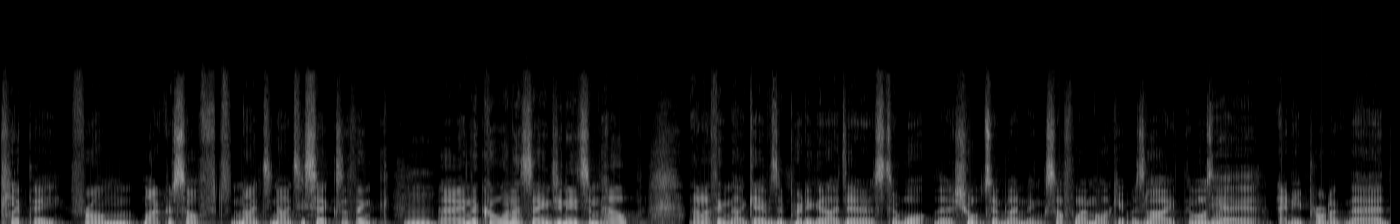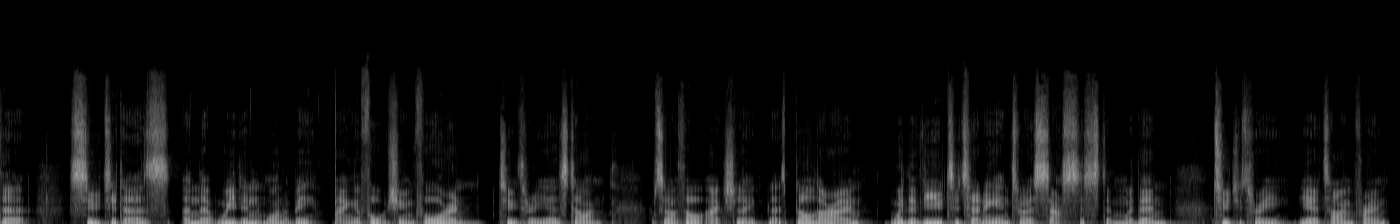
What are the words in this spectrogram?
Clippy from Microsoft 1996, I think, mm. uh, in the corner saying, Do you need some help? And I think that gave us a pretty good idea as to what the short term lending software market was like. There wasn't yeah, yeah. any product there that suited us and that we didn't want to be paying a fortune for in two, three years' time. So I thought, actually, let's build our own with a view to turning it into a SaaS system within two to three year time frame,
